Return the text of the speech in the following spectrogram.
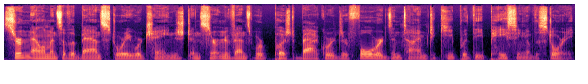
Certain elements of the band's story were changed, and certain events were pushed backwards or forwards in time to keep with the pacing of the story.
